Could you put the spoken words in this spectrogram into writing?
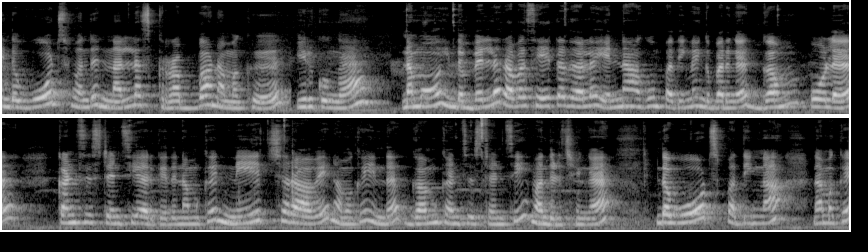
இந்த ஓட்ஸ் வந்து நல்ல ஸ்க்ரப்பாக நமக்கு இருக்குங்க. நம்ம இந்த வெள்ளை ரவை சேர்த்ததால என்ன ஆகும் பார்த்தீங்கன்னா இங்கே பாருங்கள் கம் போல் கன்சிஸ்டன்சியாக இருக்குது இது நமக்கு நேச்சராகவே நமக்கு இந்த கம் கன்சிஸ்டன்சி வந்துடுச்சுங்க. இந்த ஓட்ஸ் பார்த்திங்கன்னா நமக்கு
